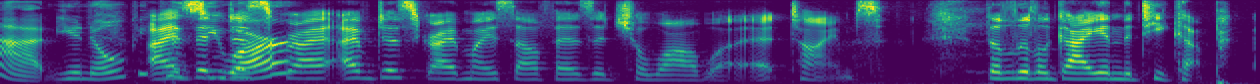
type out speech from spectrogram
that. You know, I've because been you are. I've described myself as a chihuahua at times, the little guy in the teacup.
